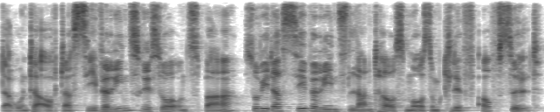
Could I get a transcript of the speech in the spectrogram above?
Darunter auch das Severins Resort und Spa sowie das Severins Landhaus Morsum Cliff auf Sylt.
